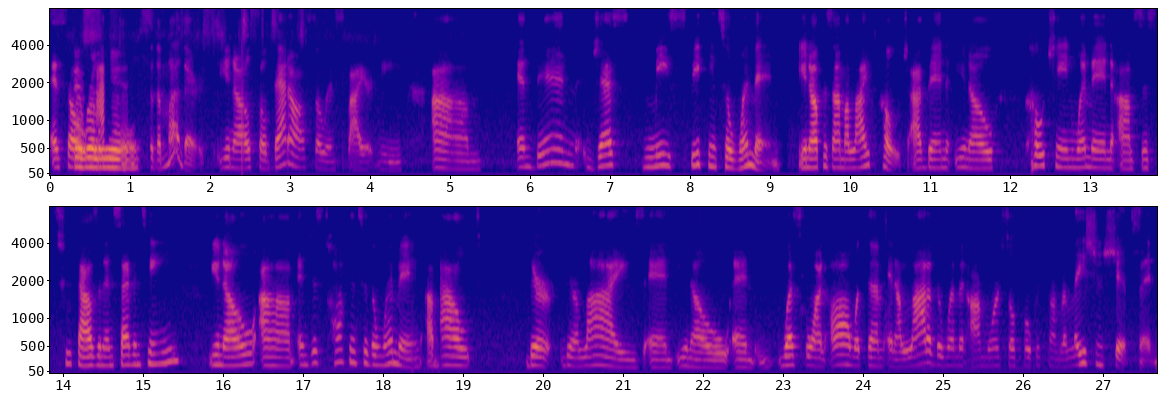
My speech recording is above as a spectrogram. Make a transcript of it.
And so it really is to the mothers, you know. So that also inspired me. Um, and then just me speaking to women, you know, because I'm a life coach. I've been, you know, coaching women um, since 2017, you know, um, and just talking to the women about their their lives and you know and what's going on with them and a lot of the women are more so focused on relationships and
